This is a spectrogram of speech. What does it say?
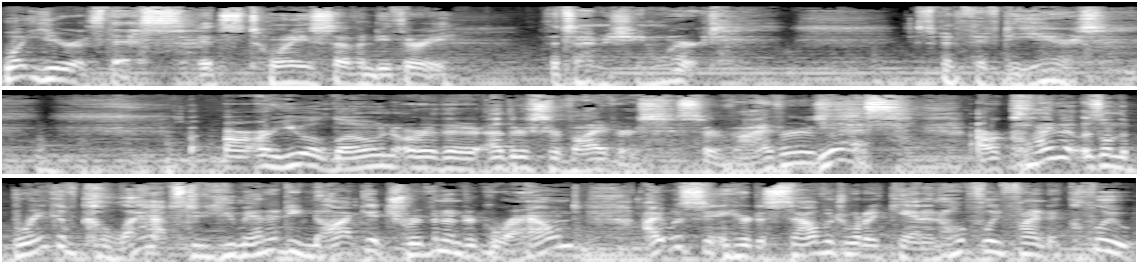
what year is this? It's 2073. The time machine worked. It's been 50 years. Are, are you alone or are there other survivors? Survivors? Yes. Our climate was on the brink of collapse. Did humanity not get driven underground? I was sent here to salvage what I can and hopefully find a clue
